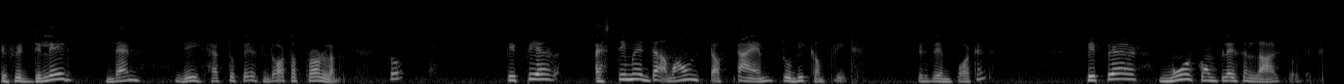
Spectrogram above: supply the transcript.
if it delayed then we have to face lot of problems. So, prepare estimate the amount of time to be complete it is important prepare more complex and large project.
